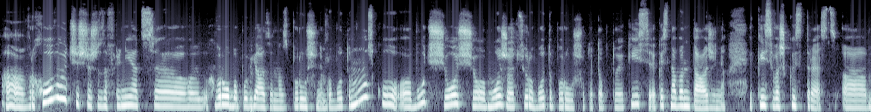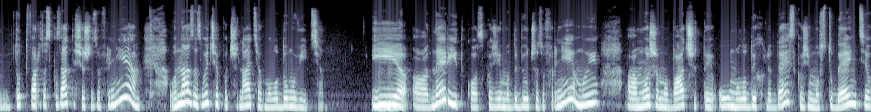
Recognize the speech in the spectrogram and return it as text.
А, Враховуючи, що шизофренія це е, хвороба пов'язана з порушенням роботи мозку, е, будь-що, що може цю роботу порушити, тобто якісь, якесь навантаження, якийсь важкий стрес. А, Тут варто сказати, що шизофренія вона зазвичай починається в молодому віці. І а, нерідко, скажімо, дебют шизофренії ми можемо бачити у молодих людей, скажімо, студентів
